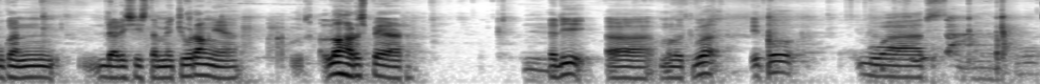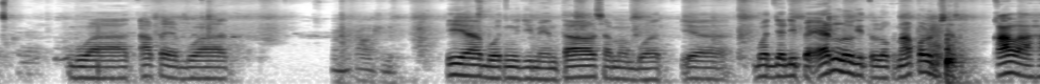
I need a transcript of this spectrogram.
bukan dari sistemnya curang ya. Lo harus fair. Jadi eh, menurut gua itu buat buat apa ya buat iya buat nguji mental sama buat ya buat jadi PR lo gitu lo. Kenapa lo bisa kalah?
